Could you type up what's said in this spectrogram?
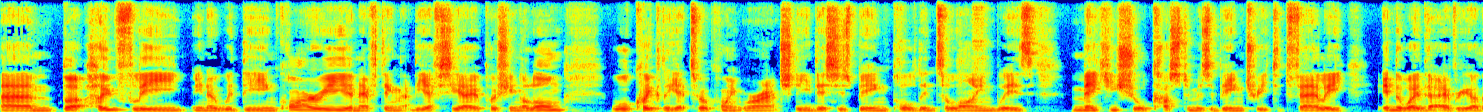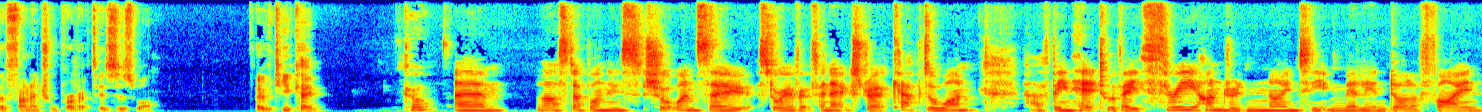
Um, but hopefully, you know, with the inquiry and everything that the FCA are pushing along, we'll quickly get to a point where actually this is being pulled into line with making sure customers are being treated fairly in the way that every other financial product is as well. Over to you, Kate. Cool. Um, last up on these short ones. So, story over at Finextra, Capital One have been hit with a $390 million fine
